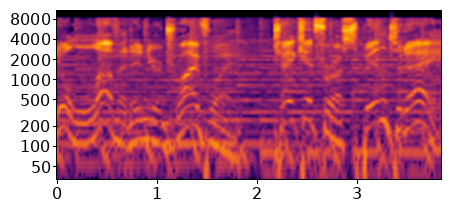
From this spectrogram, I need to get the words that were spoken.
you'll love it in your driveway. Take it for a spin today.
